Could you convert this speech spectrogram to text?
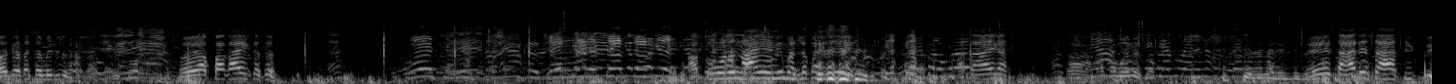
हा, आता कमी दिलं आप्पा काय कसं? आ, तू म्हणून नाही यांनी म्हटलं पाहिजे. आता आहे का? हा, आता म्हणत. ए, सहा दे. सहा सिक्स दे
